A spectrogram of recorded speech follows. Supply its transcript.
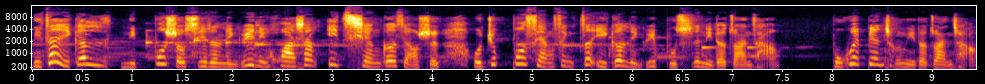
你在一个你不熟悉的领域里花上一千个小时，我就不相信这一个领域不是你的专长。不会变成你的专长。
